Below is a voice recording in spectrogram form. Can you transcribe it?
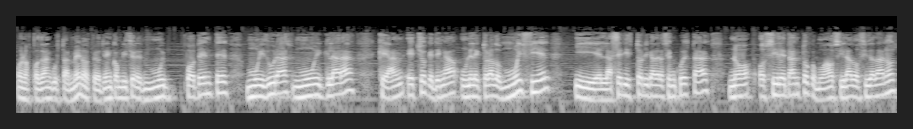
o nos podrán gustar menos, pero tienen convicciones muy potentes, muy duras, muy claras, que han hecho que tenga un electorado muy fiel y en la serie histórica de las encuestas no oscile tanto como ha oscilado Ciudadanos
